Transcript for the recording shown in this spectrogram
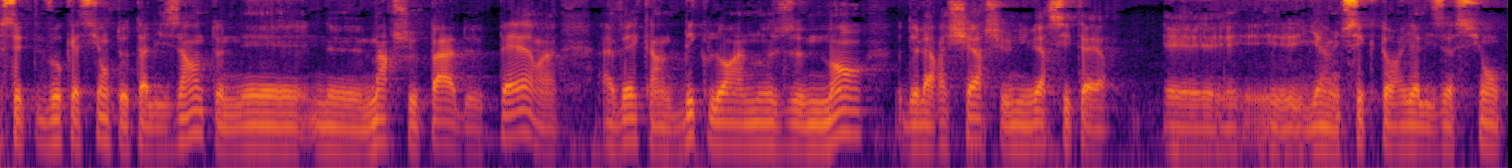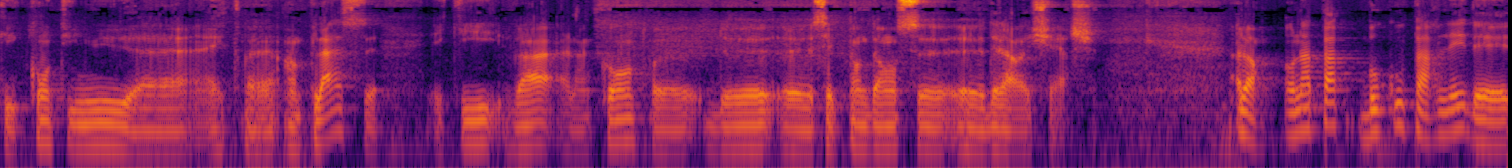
cette vocation totalisante ne marche pas de pair avec un décloisonnement de la recherche universitaire. Il y a une sectorialisation qui continue à être en place et qui va à l'encontre de euh, cette tendance euh, de la recherche. Alors, on n'a pas beaucoup parlé des,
